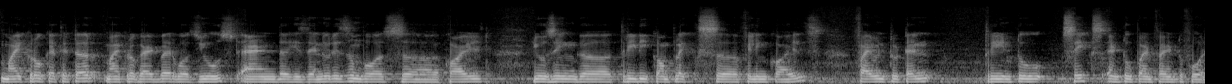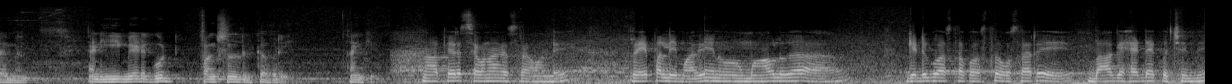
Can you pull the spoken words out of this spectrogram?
micro catheter, micro guide wire was used and uh, his aneurysm was uh, coiled using uh, 3D complex filling coils 5 into 10 3 into 6 and 2.5 into 4 mm and he made a good functional recovery. Thank you నా పేరు శివనాగేశ్వరరావు అండి. రేపల్లి మాది. నేను మామూలుగా గిడ్డు కోస్తాకు వస్తే ఒకసారి బాగా హెడ్ఏక్ వచ్చింది.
